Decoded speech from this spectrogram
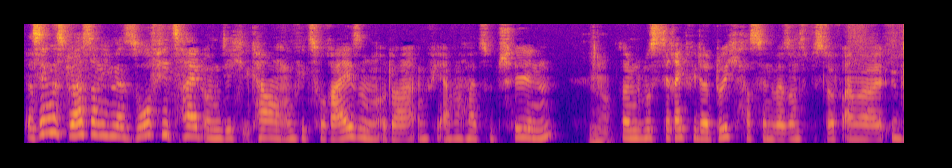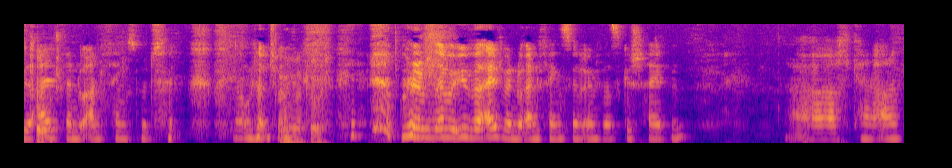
das Ding ist, du hast doch nicht mehr so viel Zeit, um dich, keine Ahnung, irgendwie zu reisen oder irgendwie einfach mal zu chillen. Ja. Sondern du musst direkt wieder durchhasseln, weil sonst bist du auf einmal übel Tot. alt, wenn du anfängst mit. Na, oder, tot. oder du bist einfach übel alt, wenn du anfängst mit irgendwas Gescheiten. Ach, keine Ahnung.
